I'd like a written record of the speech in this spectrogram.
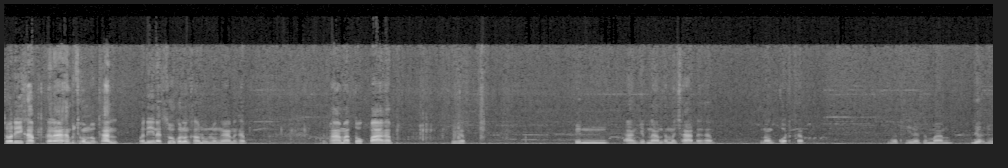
สวัสดีครับนะนะท่านผู้ชมทุกท่าน วันนี้นักสู้คนลังเขาหนุ่มโรงงานนะครับจะพามาตกปลาครับนี่ครับ เป็นอ่างเก็บน้ำธรรมชาตินะครับหน้องกดครับเนื้อที่น่าจะประมาณเยอะอยู่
